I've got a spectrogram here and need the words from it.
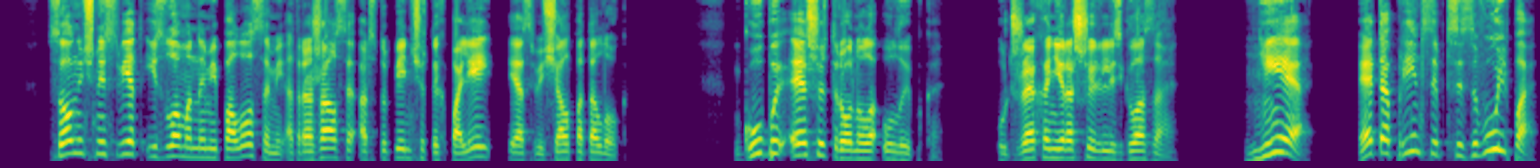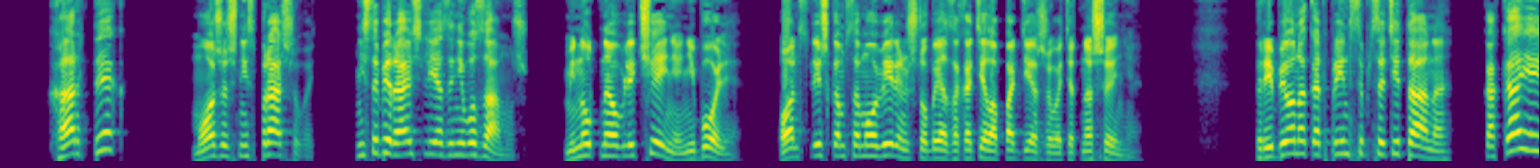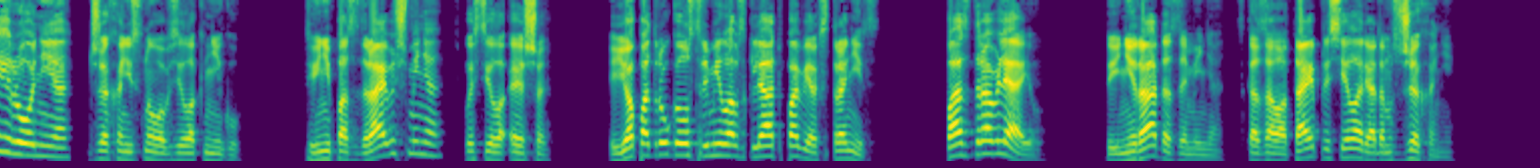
Солнечный свет изломанными полосами отражался от ступенчатых полей и освещал потолок. Губы Эши тронула улыбка. У Джеха не расширились глаза. «Нет! Это принцип Цизвульпа! Хартек? Можешь не спрашивать. Не собираюсь ли я за него замуж? Минутное увлечение, не более. Он слишком самоуверен, чтобы я захотела поддерживать отношения. Ребенок от принципца Титана. Какая ирония! Джехани снова взяла книгу. Ты не поздравишь меня? Спросила Эша. Ее подруга устремила взгляд поверх страниц. Поздравляю. Ты не рада за меня, сказала та и присела рядом с Джехани.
